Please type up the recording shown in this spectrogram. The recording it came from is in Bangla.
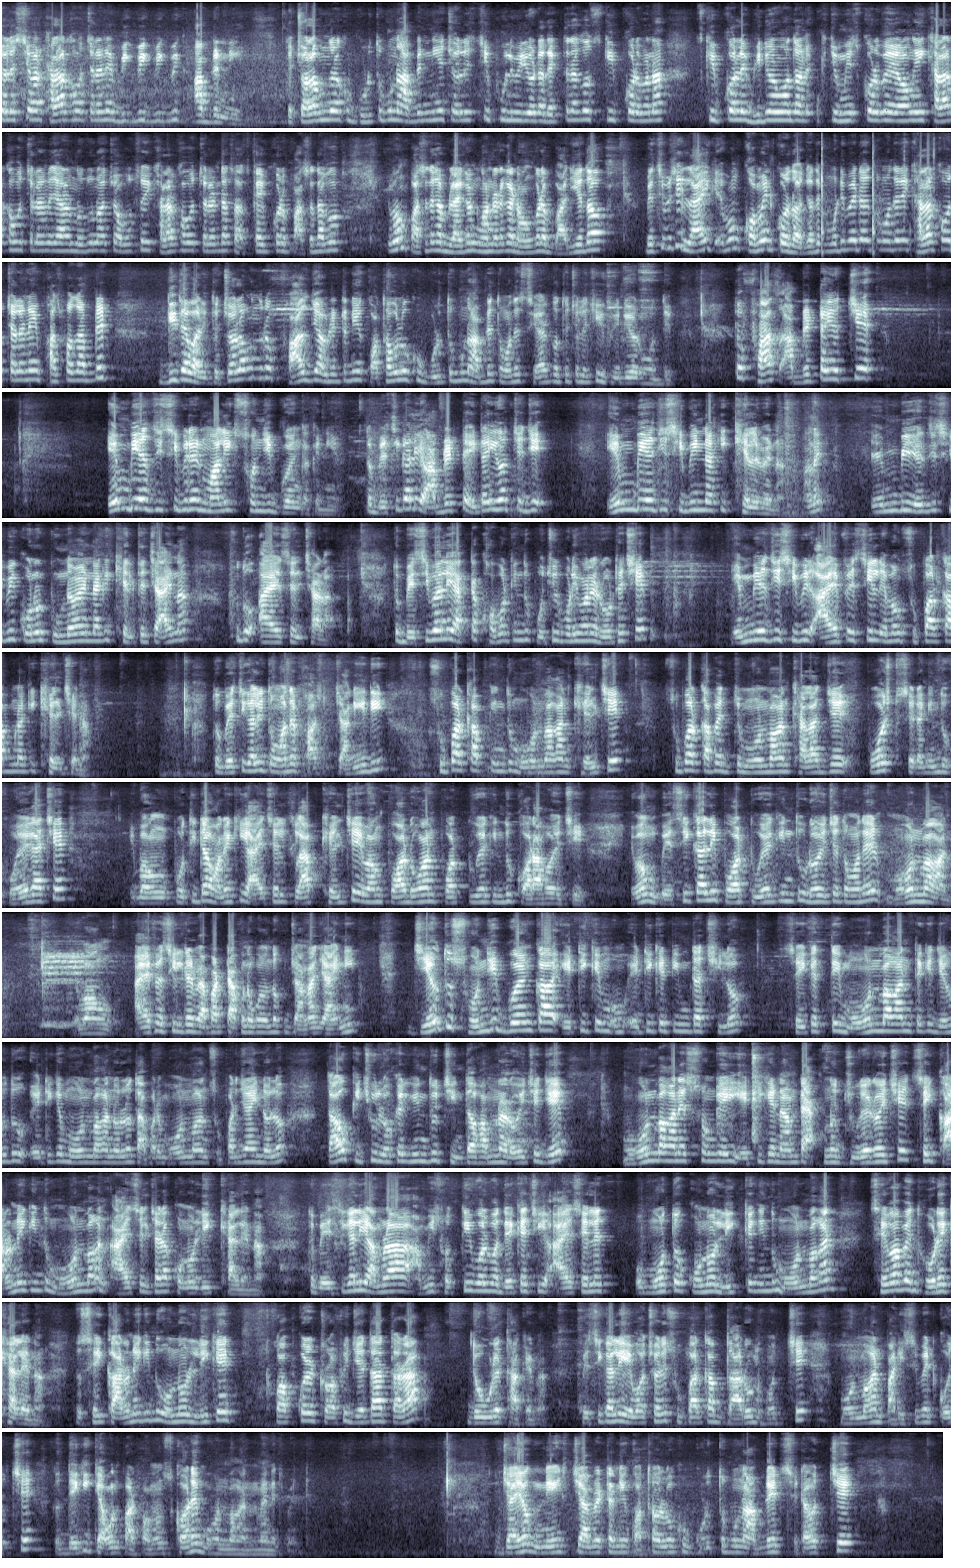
চলে এসেছি আবার খেলার খবর চ্যানেলে big big big big update নিয়ে। তো চলো বন্ধুরা, খুব গুরুত্বপূর্ণ আপডেট নিয়ে চলে এসেছি। ফুল ভিডিওটা দেখতে থাকো স্কিপ করবে না। স্কিপ করলে ভিডিওর মধ্যে অনেক কিছু মিস করবে এবং এই খেলার খবর চ্যানেলে যারা নতুন আছে, অবশ্যই খেলার খবর চ্যানেলটা সাবস্ক্রাইব করে পাশে থাকো এবং পাশে থাকা ব্ল্যাক ব্ল্যাকন ঘন্টাটাকে ঢং করে বাজিয়ে দাও। বেশি বেশি লাইক এবং কমেন্ট করে দাও, যাতে মোটিভেট হয় তোমাদের এই খেলার খবর চ্যানেলে এই ফার্স্ট ফার্স্ট আপডেট দিতে পারি। তো চলো বন্ধুরা ফার্স্ট যে আপডেটটা নিয়ে কথা বলব, খুব গুরুত্বপূর্ণ আপডেট তোমাদের শেয়ার করতে চলেছি ভিডিওর মধ্যে। তো ফার্স্ট আপডেটটাই হচ্ছে এমবিএসজি শিবিরের মালিক সঞ্জীব গোয়েঙ্কাকে নিয়ে। তো বেসিক্যালি আপডেটটা এটাই হচ্ছে যে এমবিএসজি শিবির নাকি খেলবে না। মানে এমবিএসজি শিবির কোনো টুর্নামেন্ট নাকি খেলতে চায় না, শুধু আইএসএল ছাড়া। তো বেসিক্যালি একটা খবর কিন্তু প্রচুর পরিমাণে রটেছে এমবিএসজি শিবির আইএফএসিল এবং সুপার কাপ নাকি খেলছে না। তো বেসিক্যালি তোমাদের ফার্স্ট জানিয়ে দিই সুপার কাপ কিন্তু মোহনবাগান খেলছে। সুপার কাপের যে মোহনবাগান খেলার যে পোস্ট সেটা কিন্তু হয়ে গেছে। এবং প্রতিটা অনেকই আইএসএল ক্লাব খেলছে এবং পড ওয়ান, পড টুয়ে কিন্তু করা হয়েছে। এবং বেসিক্যালি পড টুয়ে কিন্তু রয়েছে তোমাদের মোহনবাগান। এবং আইএফএ শিল্ডের ব্যাপারটা এখনও পর্যন্ত জানা যায়নি। যেহেতু সঞ্জীব গোয়েঙ্কা এটিকে এটিকে টিমটা ছিল, সেই ক্ষেত্রেই মোহনবাগান থেকে যেহেতু এটিকে মোহনবাগান হলো, তারপরে মোহনবাগান সুপার জাইন্ট হলো, তাও কিছু লোকের কিন্তু চিন্তাভাবনা রয়েছে যে মোহনবাগানের সঙ্গে এই এটিকে নামটা এখনও জুড়ে রয়েছে। সেই কারণেই কিন্তু মোহনবাগান আইএসএল ছাড়া কোনো লিগ খেলে না। তো বেসিক্যালি আমরা, আমি সত্যিই বলব, দেখেছি আইএসএল এর মতো কোনো লিগকে কিন্তু মোহনবাগান সেভাবে ধরে খেলে না। তো সেই কারণে কিন্তু অন্য লিগে টপ করে ট্রফি জেতার তারা দৌড়ে থাকে না। বেসিক্যালি এবছরে সুপার কাপ দারুণ হচ্ছে, মোহনবাগান পার্টিসিপেট করছে। তো দেখি কেমন পারফরমেন্স করে মোহনবাগান ম্যানেজমেন্ট যাই হোক নেক্সট যে আপডেটটা নিয়ে কথা বলব, খুব গুরুত্বপূর্ণ আপডেট সেটা হচ্ছে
